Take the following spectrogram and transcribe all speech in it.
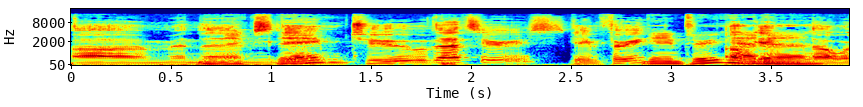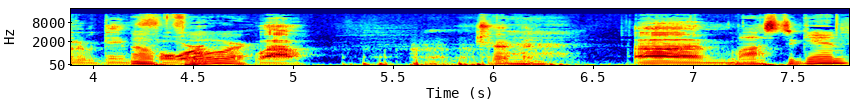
Um, and then next day? game two of that series, game three, Game three Oh, had game, a- no, what are we? Game oh, four? four. Wow, tripping. um, Lost again,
